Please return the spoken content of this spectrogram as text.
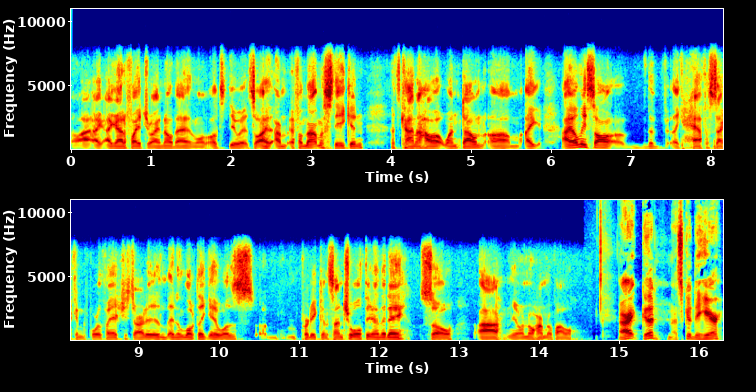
I, I got to fight you. I know that, and let's do it." So, I, I'm, if I'm not mistaken, that's kind of how it went down. Um, I, I only saw the like half a second before the fight actually started, and it looked like it was um, pretty consensual at the end of the day. So, uh, you know, no harm, no foul. All right, good. That's good to hear.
